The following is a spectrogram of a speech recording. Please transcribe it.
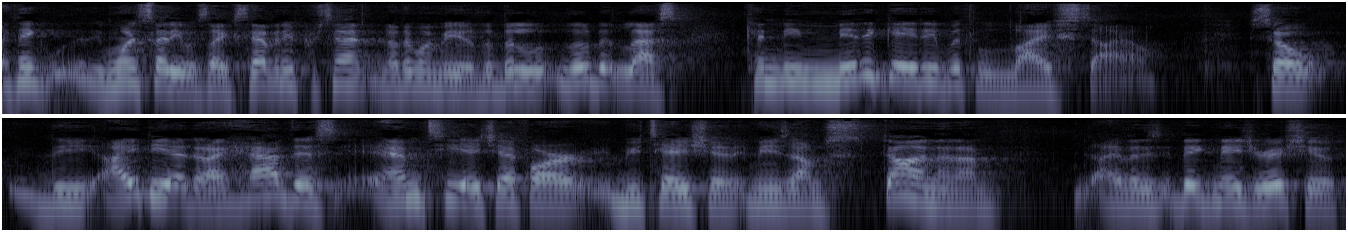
I think one study was like 70%, another one maybe a little bit, a little bit less, can be mitigated with lifestyle. So the idea that I have this MTHFR mutation, it means I'm stunned and I'm, I have this big major issue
